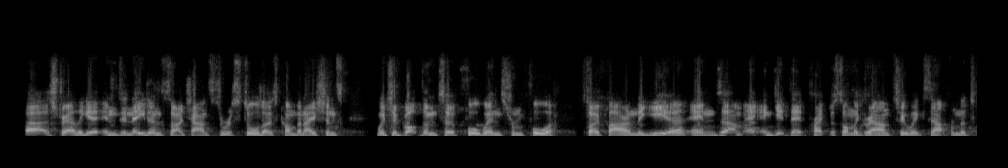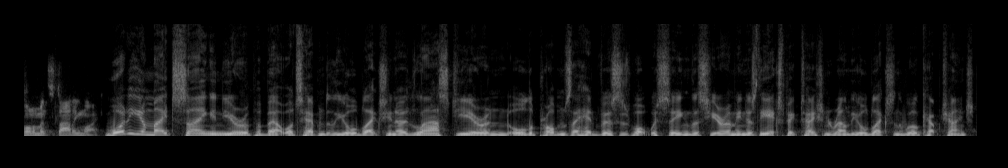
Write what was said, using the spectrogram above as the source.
uh, Australia in Dunedin, so a chance to restore those combinations, which have got them to four wins from four so far in the year and um, and get that practice on the ground two weeks out from the tournament starting, Mike. What are your mates saying in Europe about what's happened to the All Blacks? You know, last year and all the problems they had versus what we're seeing this year. I mean, has the expectation around the All Blacks in the World Cup changed?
